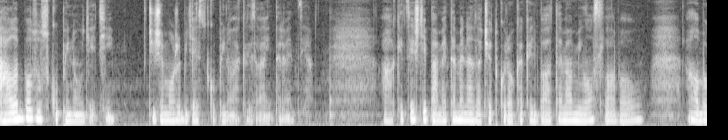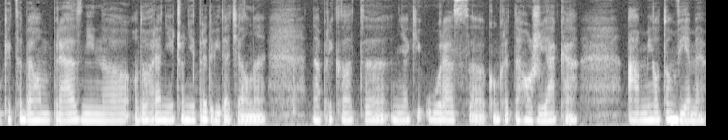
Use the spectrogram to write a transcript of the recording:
alebo so skupinou detí. Čiže môže byť aj skupinová krízová intervencia. A keď si ešte pamätáme na začiatku roka, keď bola téma miloslavov, alebo keď sa behom prázdnin e, odohrá niečo nepredvídateľné, napríklad e, nejaký úraz e, konkrétneho žiaka, a my o tom vieme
